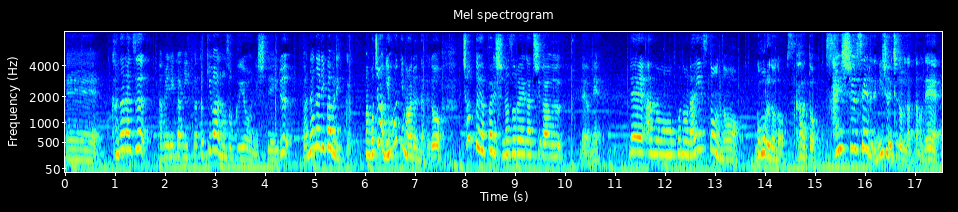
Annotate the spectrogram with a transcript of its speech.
えー必ずアメリカに行った時は覗くようにしているバナナリパブリック、まあ、もちろん日本にもあるんだけどちょっとやっぱり品揃えが違うんだよね。であのこのラインストーンのゴールドのスカート最終セールで21ドルだったので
